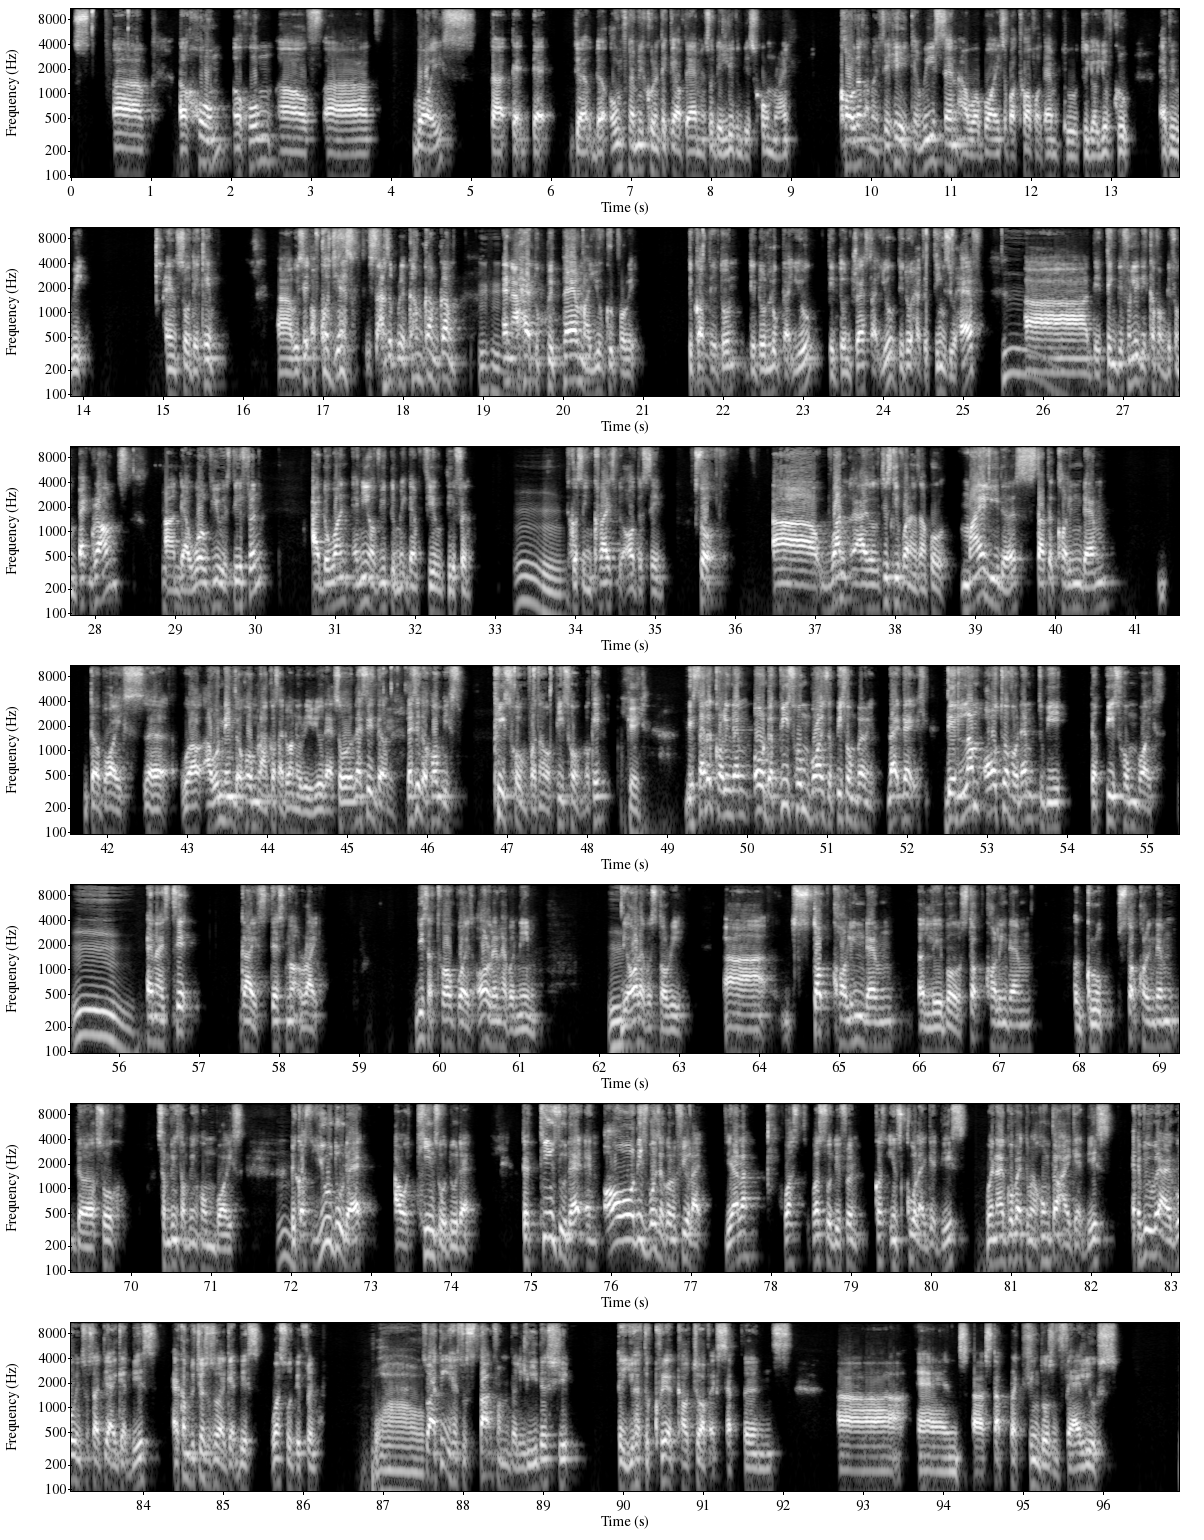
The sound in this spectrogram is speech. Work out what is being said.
uh, a home, a home of uh, boys that that, that their, their own family couldn't take care of them, and so they live in this home, right? Called us up and say, "Hey, can we send our boys, about twelve of them, to to your youth group every week?" And so they came. Uh, we said, of course, yes, it's answer prayer. Come, come, come. Mhm. And I had to prepare my youth group for it because they don't they don't look like you, they don't dress like you, they don't have the things you have. Mm. Uh, they think differently. They come from different backgrounds. Uh, their worldview is different. I don't want any of you to make them feel different Mm. because in Christ we're all the same. So, uh, one I'll just give one example. My leaders started calling them the boys. Uh, well, I won't name the home lah because I don't want to reveal that. So let's say the Okay. let's say the home is Peace Home, for example, Peace Home. Okay, Okay. they started calling them oh the Peace Home boys, the Peace Home boys. Like they they lump all twelve of them to be the Peace Home boys. Mm. And I said, guys, that's not right. These are 12 boys. All of them have a name. Mm. They all have a story. Uh, stop calling them a label. Stop calling them a group. Stop calling them the so something something homeboys. Mm. Because you do that, our teens will do that. The teens do that, and all these boys are going to feel like, yeah, lah, what's, what's so different? Because in school, I get this. When I go back to my hometown, I get this. Everywhere I go in society, I get this. I come to church also, I get this. What's so different? Wow. So I think it has to start from the leadership that you have to create a culture of acceptance and uh, start practicing those values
